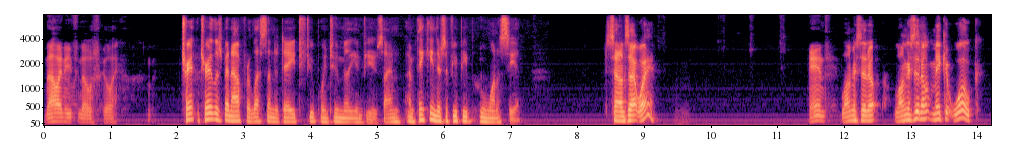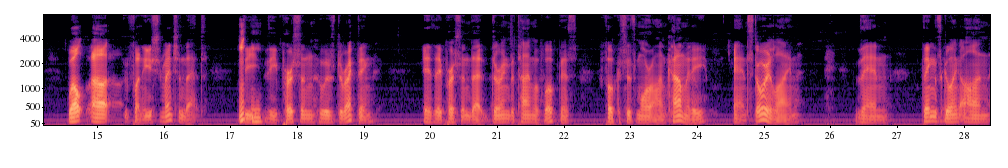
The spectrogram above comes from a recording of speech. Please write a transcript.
now I need to know what's going. Tra- trailer's been out for less than a day, 2.2 million views. I'm I'm thinking there's a few people who want to see it. Sounds that way. And Long as they don't, long as they don't make it woke. well, uh, funny you should mention that. The Mm-mm. the person who is directing is a person that during the time of wokeness focuses more on comedy and storyline than things going on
